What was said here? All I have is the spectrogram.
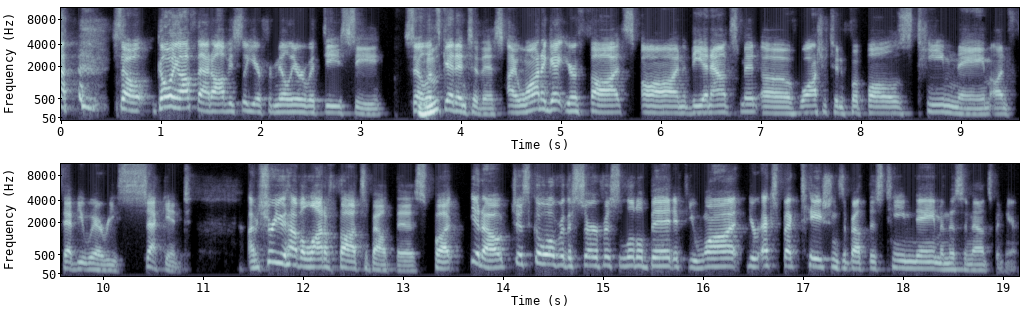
so going off that, obviously you're familiar with DC. So mm-hmm. let's get into this. I want to get your thoughts on the announcement of Washington football's team name on February 2nd. I'm sure you have a lot of thoughts about this, but you know, just go over the surface a little bit if you want your expectations about this team name and this announcement here.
